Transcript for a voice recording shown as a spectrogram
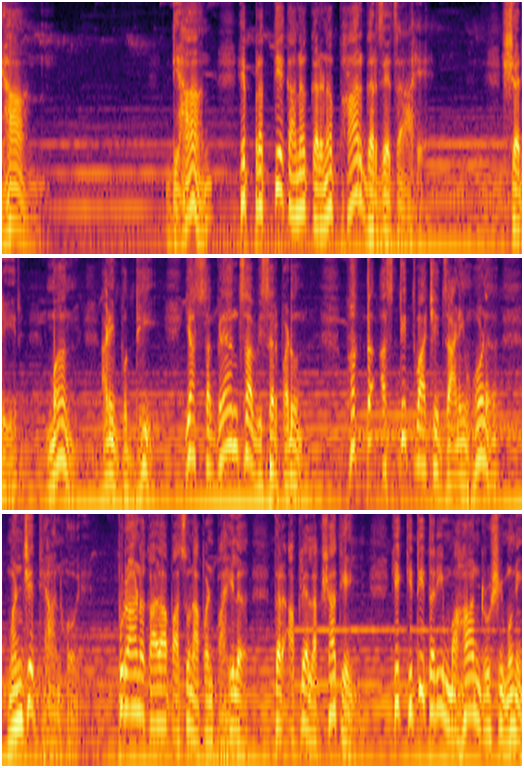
ध्यान. ध्यान हे प्रत्येकानं करणं फार गरजेचं आहे. शरीर मन आणि बुद्धी या सगळ्यांचा विसर पडून फक्त अस्तित्वाची जाणीव होणं म्हणजे ध्यान होय. पुराण काळापासून आपण पाहिलं तर आपल्या लक्षात येईल की कितीतरी महान ऋषीमुनी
